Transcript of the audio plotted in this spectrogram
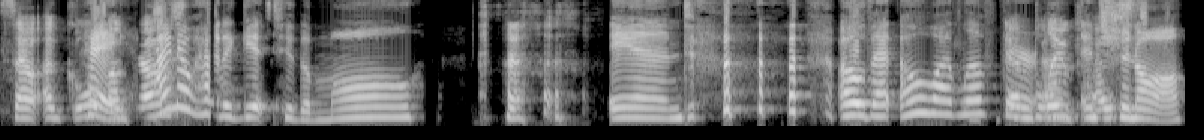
So a, go- Hey, a ghost. I know how to get to the mall. and oh, that oh, I love The their Blue um, in Coast. Chenal.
